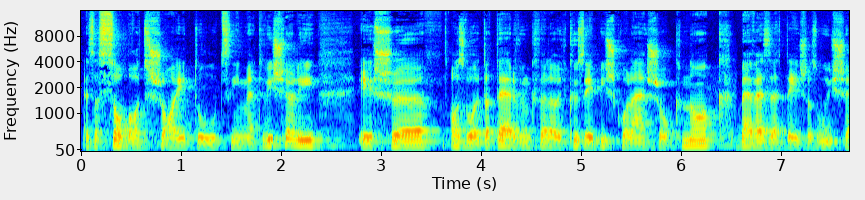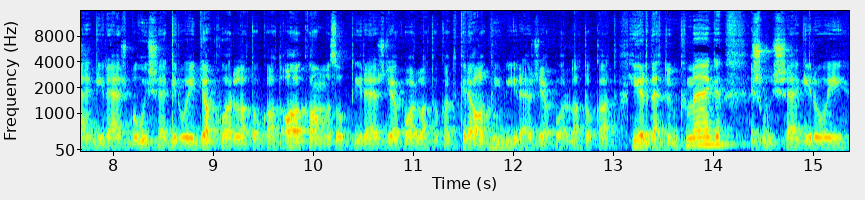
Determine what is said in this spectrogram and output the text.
ez a Szabad Sajtó címet viseli, és az volt a tervünk vele, hogy középiskolásoknak bevezetés az újságírásba, újságírói gyakorlatokat, alkalmazott írás gyakorlatokat, kreatív írás gyakorlatokat hirdetünk meg, és újságírói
